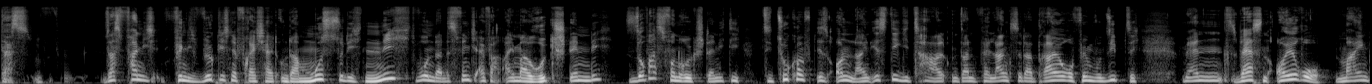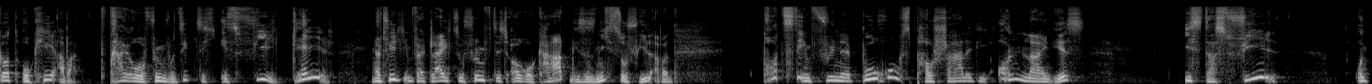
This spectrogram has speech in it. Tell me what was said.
das, das ich, finde ich wirklich eine Frechheit. Und da musst du dich nicht wundern. Das finde ich einfach einmal rückständig. Sowas von rückständig. Die, die Zukunft ist online, ist digital. Und dann verlangst du da 3,75 Euro. Wäre es ein Euro, mein Gott, okay, aber 3,75 Euro ist viel Geld. Natürlich im Vergleich zu 50 Euro Karten ist es nicht so viel, aber trotzdem für eine Buchungspauschale, die online ist, ist das viel. Und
